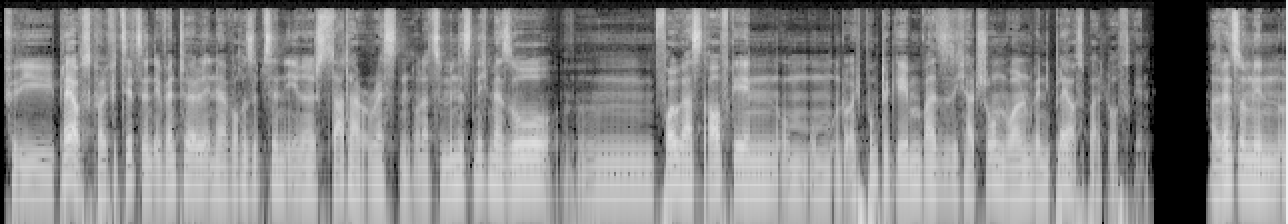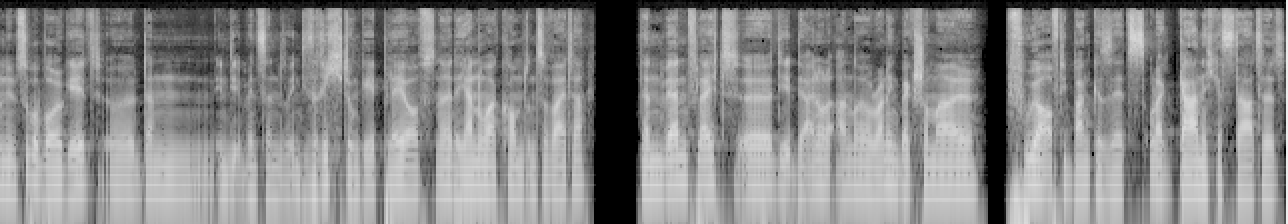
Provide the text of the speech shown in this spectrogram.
für die Playoffs qualifiziert sind, eventuell in der Woche 17 ihre Starter resten oder zumindest nicht mehr so ähm, Vollgas draufgehen um, um, und euch Punkte geben, weil sie sich halt schonen wollen, wenn die Playoffs bald losgehen. Also wenn es um den, um den Super Bowl geht, äh, dann, wenn es dann so in diese Richtung geht, Playoffs, ne, der Januar kommt und so weiter, dann werden vielleicht äh, die, der eine oder andere Running Back schon mal früher auf die Bank gesetzt oder gar nicht gestartet,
